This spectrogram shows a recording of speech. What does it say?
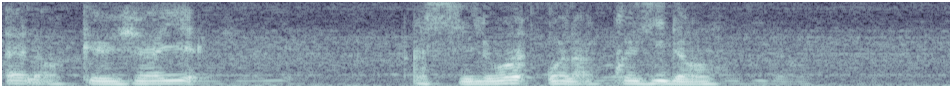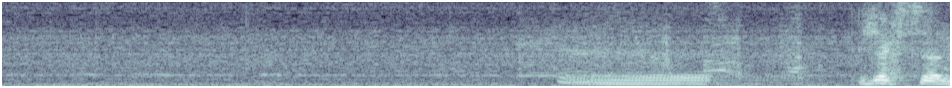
alors que j'aille assez loin. Voilà, président. Euh, Jackson.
